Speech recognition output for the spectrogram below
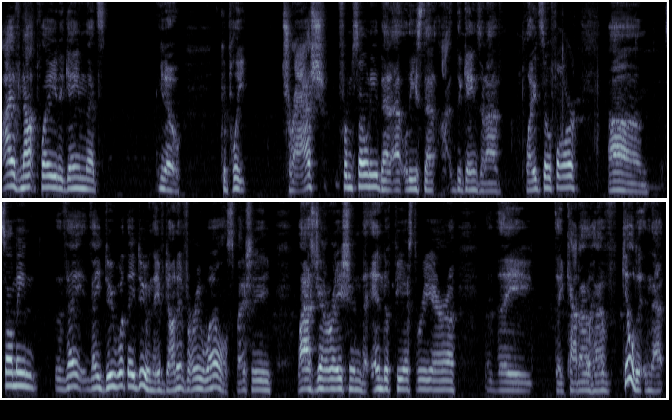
I have not played a game that's you know complete trash from Sony. That at least that the games that I've played so far. Um, so I mean, they they do what they do, and they've done it very well. Especially last generation, the end of PS3 era, they they kind of have killed it in that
